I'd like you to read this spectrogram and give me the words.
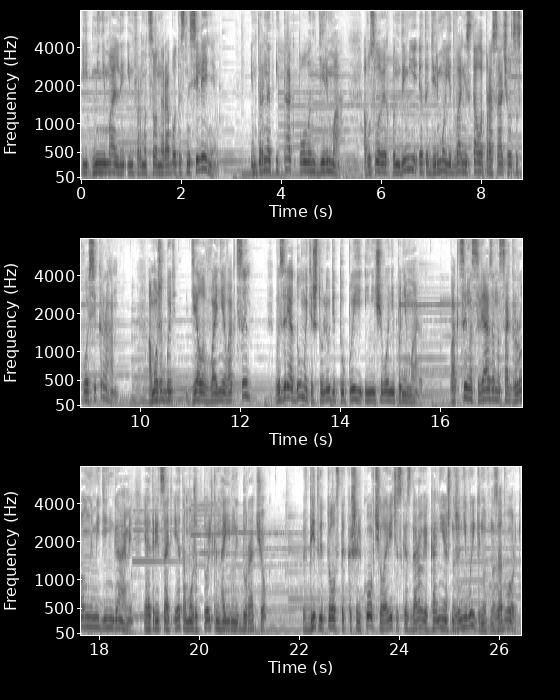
и минимальной информационной работы с населением – Интернет и так полон дерьма, а в условиях пандемии это дерьмо едва не стало просачиваться сквозь экран. А может быть, дело в войне вакцин? Вы зря думаете, что люди тупые и ничего не понимают. Вакцина связана с огромными деньгами, и отрицать это может только наивный дурачок. В битве толстых кошельков человеческое здоровье, конечно же, не выкинут на задворки,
